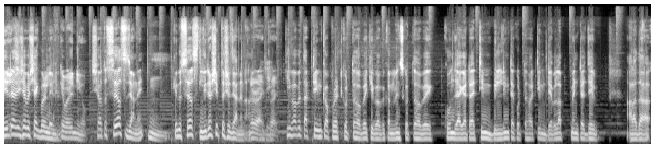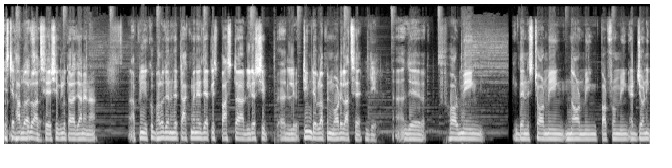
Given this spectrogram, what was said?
লিডার হিসেবে সে একবারে লেমেন একেবারে নিউ সে হয়তো সেলস জানে কিন্তু সেলস লিডারশিপ তো সে জানে না। রাইট জি। রাইট কীভাবে তার টিমকে অপারেট করতে হবে কীভাবে কনভিন্স করতে হবে কোন জায়গাটায় টিম বিল্ডিংটা করতে হয় টিম ডেভেলপমেন্টের যে আলাদা ধাপগুলো আছে। আছে সেগুলো তারা জানে না। আপনি খুব ভালো জানেন যে টাকম্যানের যে অ্যাটলিস্ট পাঁচটা লিডারশিপ টিম ডেভেলপমেন্ট মডেল আছে। যে forming then storming norming performing adjourning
